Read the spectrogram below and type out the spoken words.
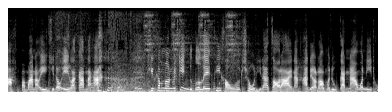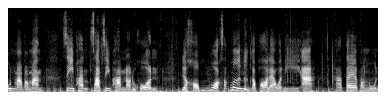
อะ ประมาณเอาเองคิดเอาเองแล้วกันนะคะ คิดคำนวณไม่เก่งดูตัวเลขที่เขาโชว์ที่หน้าจอได้นะคะ เดี๋ยวเรามาดูกันนะ วันนี้ทุนมาประมาณ 4,000 3 4พันเนาะทุกคน เดี๋ยวขอบวกสักหมื่นหนึ่งก็พอแล้ววันนี้ อะห้าแต้ฝั่งนู้น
